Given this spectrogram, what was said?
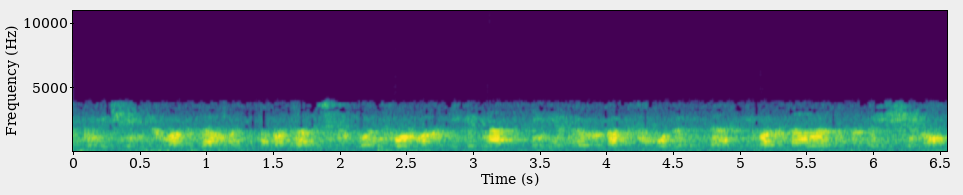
в помещениях вокзала, на посадочных платформах и 15 метров от входа в здание вокзала запрещено.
